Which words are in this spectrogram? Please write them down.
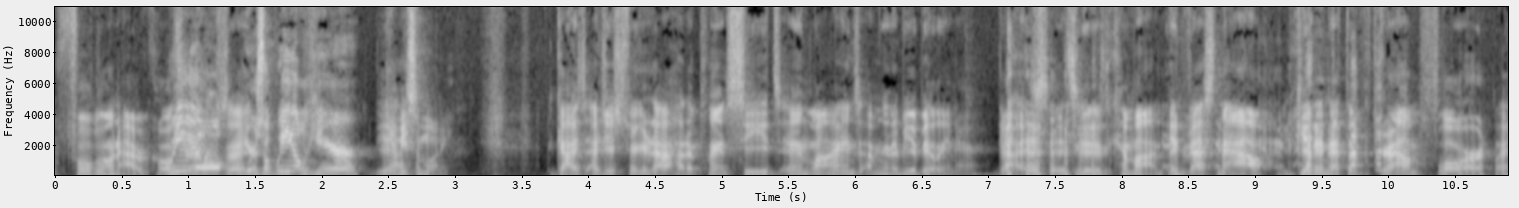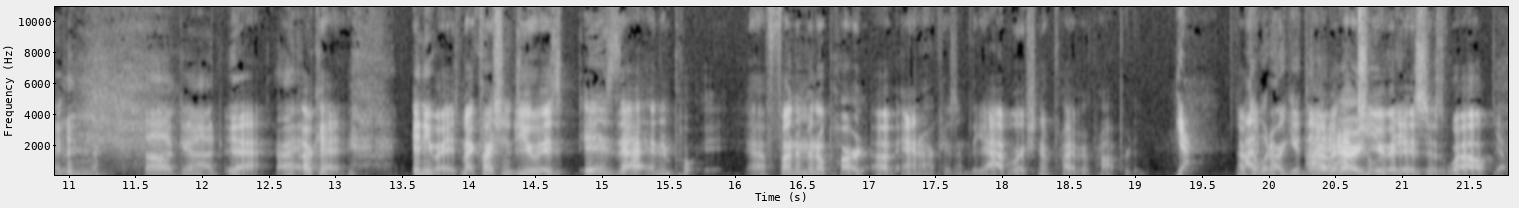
full blown agriculture. Wheel, like, here's a wheel here. Yeah. Give me some money. Guys, I just figured out how to plant seeds in lines. I'm gonna be a billionaire, guys. it's, it's- come on, invest now. Get in at the ground floor. Like, Oh god. yeah. All right. Okay. Anyways, my question to you is: Is that an important, a fundamental part of anarchism, the abolition of private property? Yeah. I would argue that I would argue it is as well. Yep.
